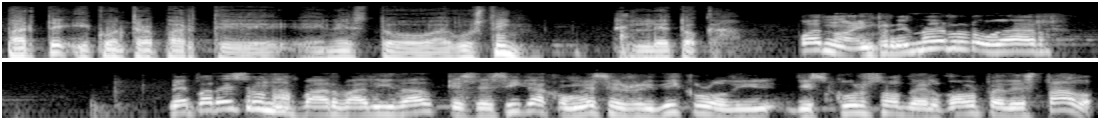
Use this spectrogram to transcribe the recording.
Parte y contraparte en esto, Agustín, le toca. Bueno, en primer lugar, me parece una barbaridad que se siga con ese ridículo discurso del golpe de Estado.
